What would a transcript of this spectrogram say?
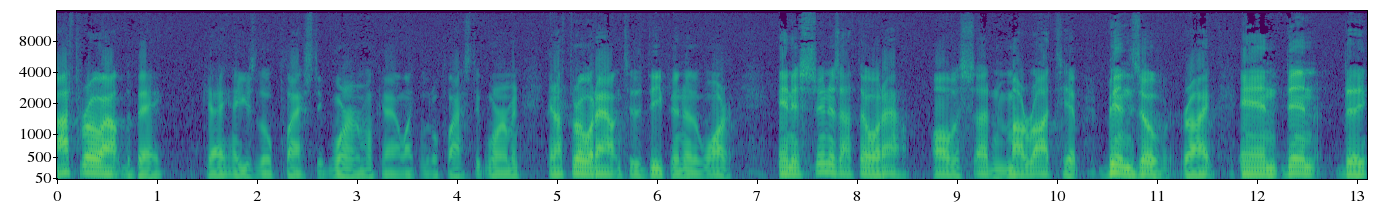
I throw out the bait. Okay, I use a little plastic worm. Okay, I like a little plastic worm, and, and I throw it out into the deep end of the water. And as soon as I throw it out, all of a sudden my rod tip bends over, right? And then the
